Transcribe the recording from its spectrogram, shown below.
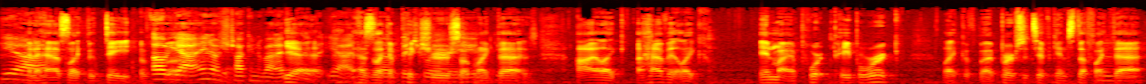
Yeah. and it has like the date of. Oh uh, yeah, I know what you're talking about. I yeah, that- yeah. it has like a the picture or something like obituary. that. I like I have it like in my important paperwork, like with my birth certificate and stuff Mm-hmm. like that.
